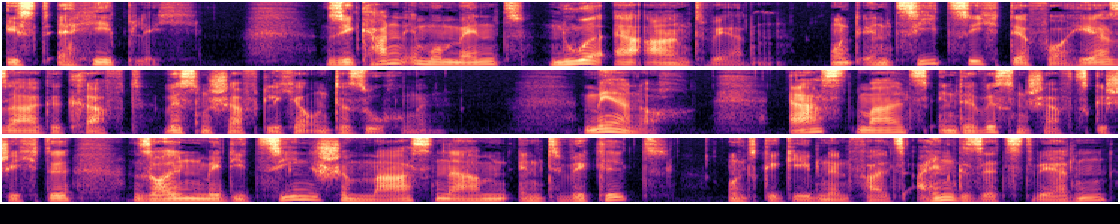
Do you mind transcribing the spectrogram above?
ist erheblich. Sie kann im Moment nur erahnt werden und entzieht sich der Vorhersagekraft wissenschaftlicher Untersuchungen. Mehr noch, erstmals in der Wissenschaftsgeschichte sollen medizinische Maßnahmen entwickelt und gegebenenfalls eingesetzt werden,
